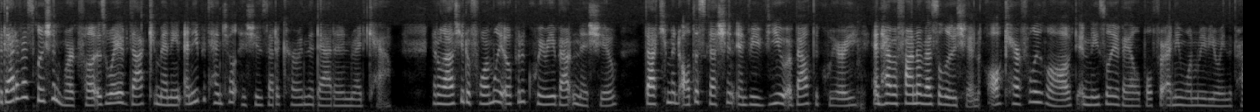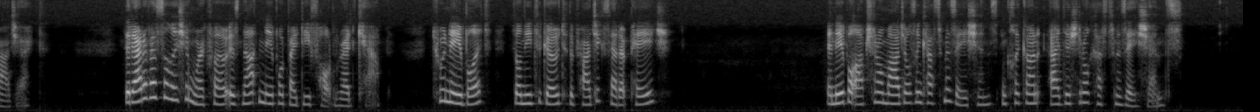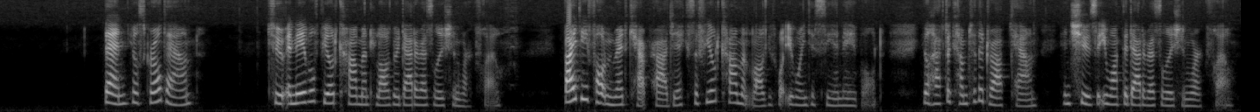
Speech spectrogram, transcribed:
The data resolution workflow is a way of documenting any potential issues that occur in the data in REDCap. It allows you to formally open a query about an issue, document all discussion and review about the query, and have a final resolution, all carefully logged and easily available for anyone reviewing the project. The data resolution workflow is not enabled by default in REDCap. To enable it, you'll need to go to the project setup page, enable optional modules and customizations, and click on additional customizations. Then you'll scroll down to enable field comment log or data resolution workflow. By default in REDCap projects, the field comment log is what you're going to see enabled. You'll have to come to the drop-down and choose that you want the data resolution workflow.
